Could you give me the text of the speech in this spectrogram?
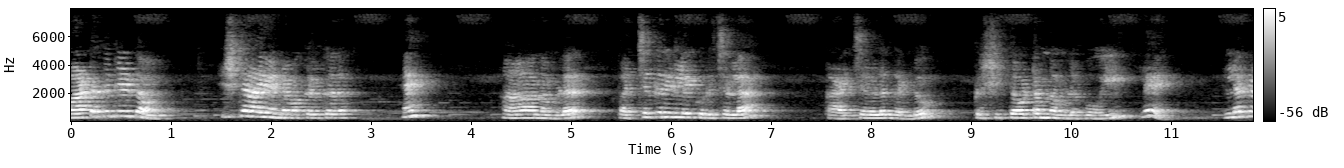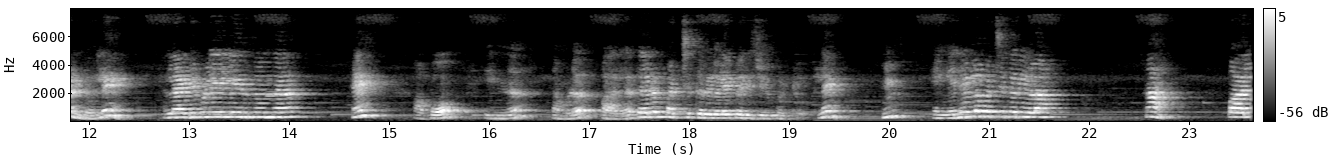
പാട്ടൊക്കെ കേട്ടോ? ഇഷ്ടായോ എന്റെ മക്കൾക്ക്? ഏ? ആ നമ്മൾ പച്ചക്കറികളെ കുറിച്ചുള്ള കാഴ്ചകളും കണ്ടു. കൃഷിത്തോട്ടം നമ്മൾ പോയി അല്ലേ എല്ലാം കണ്ടു അല്ലേ നല്ല അടിപൊളിയല്ലായിരുന്നു ഇന്ന് ഏ? അപ്പോ ഇന്ന് നമ്മൾ പലതരം പച്ചക്കറികളെ പരിചയപ്പെട്ടു അല്ലേ? എങ്ങനെയുള്ള പച്ചക്കറികളാ? ആ പല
